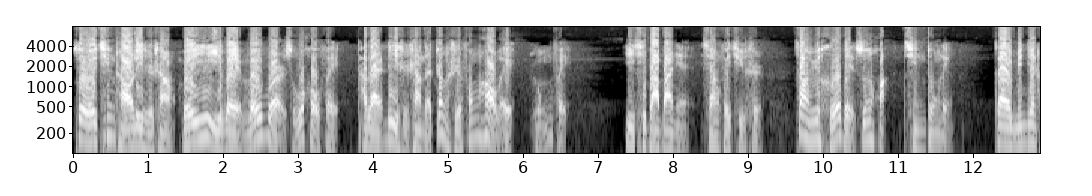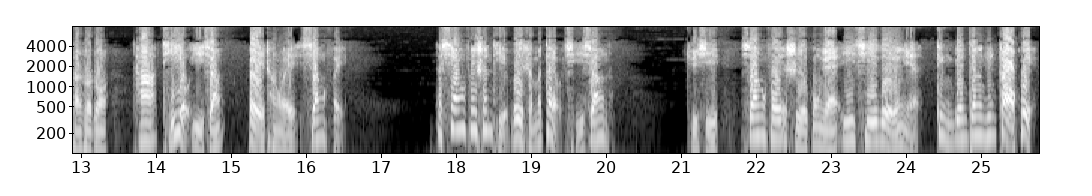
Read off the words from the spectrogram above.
作为清朝历史上唯一一位维吾尔族后妃，她在历史上的正式封号为容妃。一七八八年，香妃去世，葬于河北遵化清东陵。在民间传说中，她体有异香，被称为香妃。那香妃身体为什么带有奇香呢？据悉，香妃是公元一七六零年。定边将军赵惠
